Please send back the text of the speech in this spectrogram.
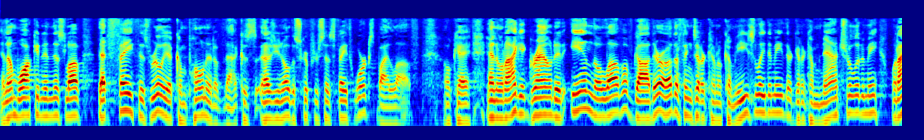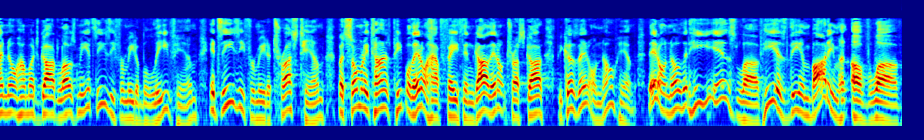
and I'm walking in this love, that faith is really a component of that. Because as you know, the scripture says faith works by love. Okay? And when I get grounded in the love of God, there are other things that are going to come easily to me. They're going to come naturally to me. When I know how much God loves me, it's easy for me to believe Him. It's easy for me to trust Him. But so many times people, they don't have faith in God. They don't trust God because they don't know Him. They don't know that He is love. He is the embodiment embodiment of love.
